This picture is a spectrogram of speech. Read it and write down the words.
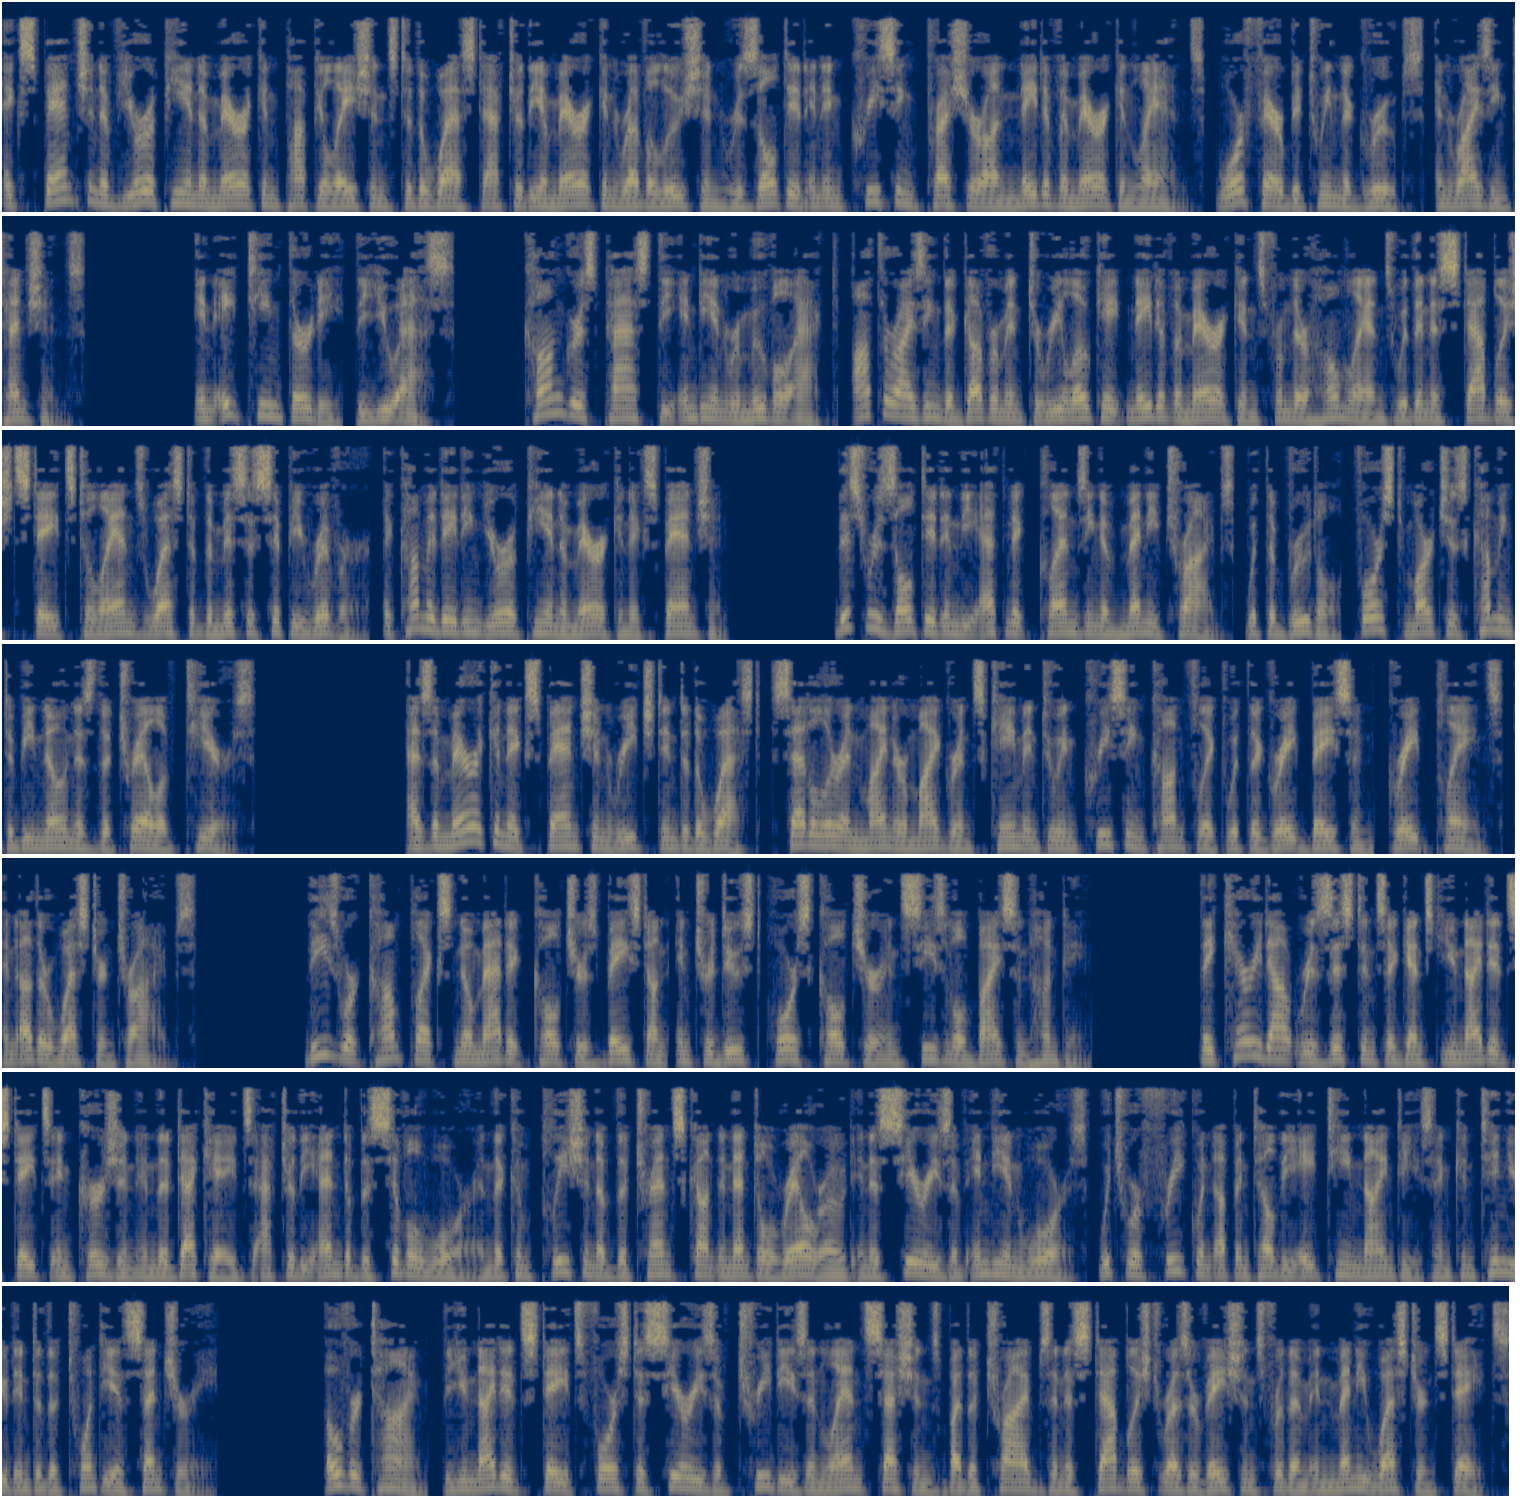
Expansion of European American populations to the west after the American Revolution resulted in increasing pressure on Native American lands, warfare between the groups, and rising tensions. In 1830, the U.S. Congress passed the Indian Removal Act, authorizing the government to relocate Native Americans from their homelands within established states to lands west of the Mississippi River, accommodating European American expansion. This resulted in the ethnic cleansing of many tribes, with the brutal, forced marches coming to be known as the Trail of Tears. As American expansion reached into the West, settler and miner migrants came into increasing conflict with the Great Basin, Great Plains, and other Western tribes. These were complex nomadic cultures based on introduced horse culture and seasonal bison hunting. They carried out resistance against United States incursion in the decades after the end of the Civil War and the completion of the Transcontinental Railroad in a series of Indian Wars, which were frequent up until the 1890s and continued into the 20th century. Over time, the United States forced a series of treaties and land cessions by the tribes and established reservations for them in many western states.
